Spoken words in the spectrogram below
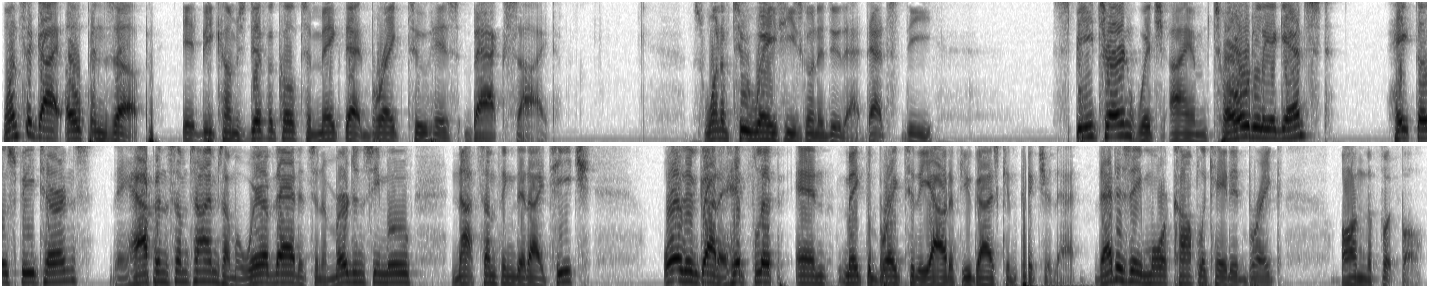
Once a guy opens up, it becomes difficult to make that break to his backside. It's one of two ways he's going to do that. That's the speed turn, which I am totally against. Hate those speed turns. They happen sometimes. I'm aware of that. It's an emergency move, not something that I teach. Or they've got a hip flip and make the break to the out if you guys can picture that. That is a more complicated break on the football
